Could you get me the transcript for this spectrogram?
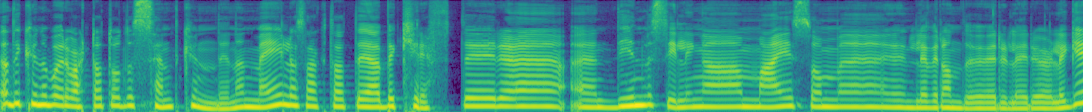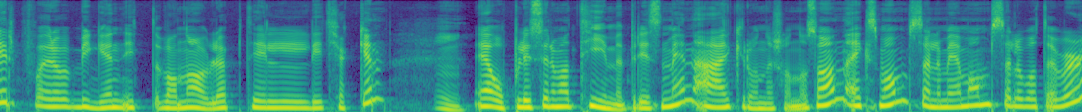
ja, Det kunne bare vært at du hadde sendt kunden din en mail og sagt at jeg bekrefter eh, eh, din bestilling av meg som eh, leverandør eller rørlegger for å bygge nytt vann og avløp til ditt kjøkken. mm. Jeg opplyser om at timeprisen min er kroner sånn og sånn, x moms eller med moms eller whatever.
